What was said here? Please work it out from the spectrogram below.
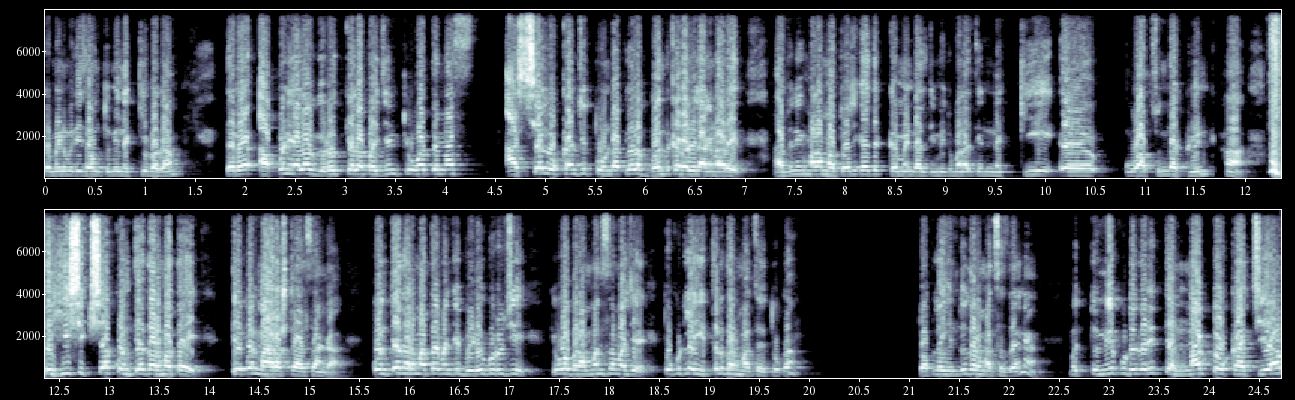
कमेंटमध्ये जाऊन तुम्ही नक्की बघा. तर आपण याला विरोध केला पाहिजे किंवा त्यांना अशा लोकांची तोंड आपल्याला बंद करावी लागणार आहेत. अजून एक मला महत्वाची काय तर कमेंट आली मी तुम्हाला ते नक्की वाचून दाखवीन. हा. तर ही शिक्षा कोणत्या धर्मात आहे ते पण महाराष्ट्राला सांगा. कोणत्या धर्मात आहे म्हणजे बिडे गुरुजी किंवा ब्राह्मण समाज आहे तो कुठल्या इतर धर्माचा येतो का? तो आपला हिंदू धर्माचाच आहे ना? मग तुम्ही कुठेतरी त्यांना टोकाच्या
